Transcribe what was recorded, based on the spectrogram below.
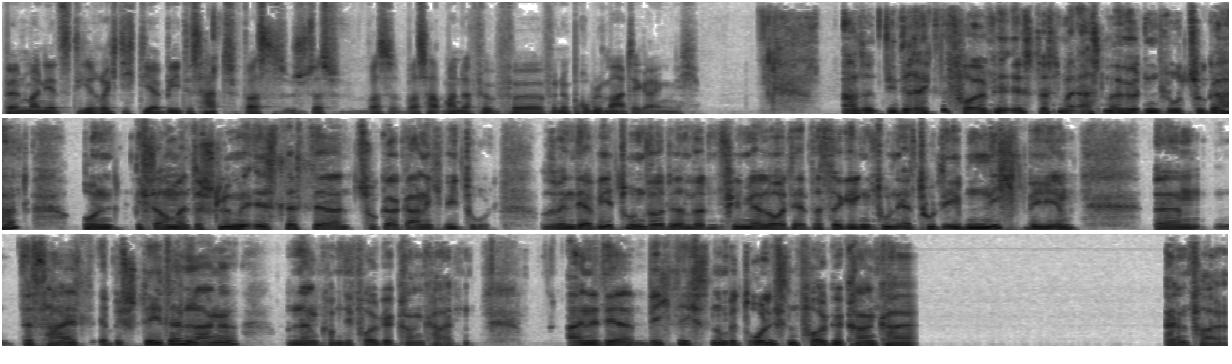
wenn man jetzt die richtig Diabetes hat, was, das, was, was hat man dafür für, für eine Problematik eigentlich? Also die direkte Folge ist, dass man erstmal erhöhten Blutzucker hat. Und ich sage mal, das Schlimme ist, dass der Zucker gar nicht wehtut. Also wenn der wehtun würde, dann würden viel mehr Leute etwas dagegen tun. Er tut eben nicht weh. Ähm, das heißt, er besteht dann lange und dann kommen die Folgekrankheiten. Eine der wichtigsten und bedrohlichsten Folgekrankheiten Fall.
